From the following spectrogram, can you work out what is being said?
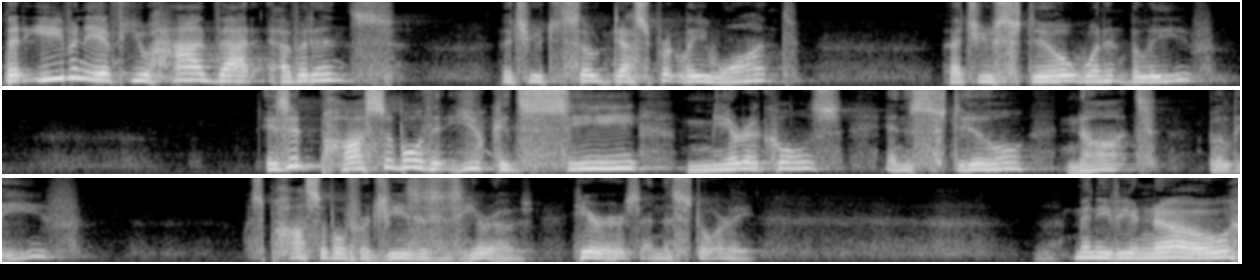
that even if you had that evidence that you so desperately want, that you still wouldn't believe? Is it possible that you could see miracles and still not believe? Was possible for Jesus' heroes, hearers in this story. Many of you know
